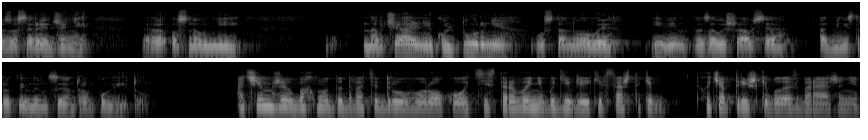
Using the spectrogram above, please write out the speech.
зосереджені основні навчальні, культурні установи, і він залишався адміністративним центром повіту. А чим жив Бахмут до 22-го року? Ці старовинні будівлі, які все ж таки хоча б трішки були збережені.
